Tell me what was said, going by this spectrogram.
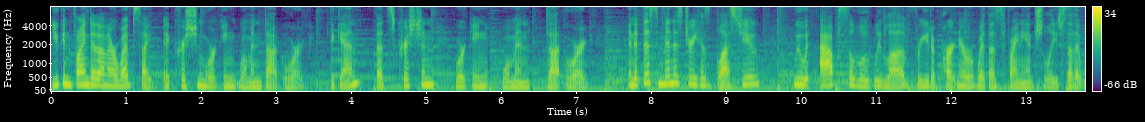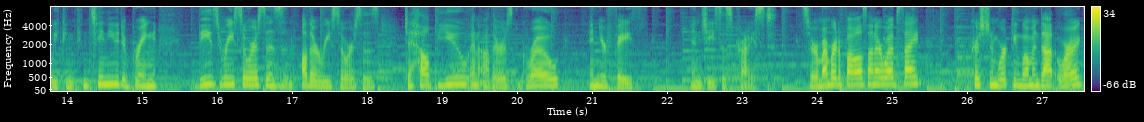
you can find it on our website at christianworkingwoman.org. Again, that's christianworkingwoman.org. And if this ministry has blessed you, we would absolutely love for you to partner with us financially so that we can continue to bring these resources and other resources to help you and others grow in your faith in Jesus Christ. So remember to follow us on our website, ChristianWorkingWoman.org,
